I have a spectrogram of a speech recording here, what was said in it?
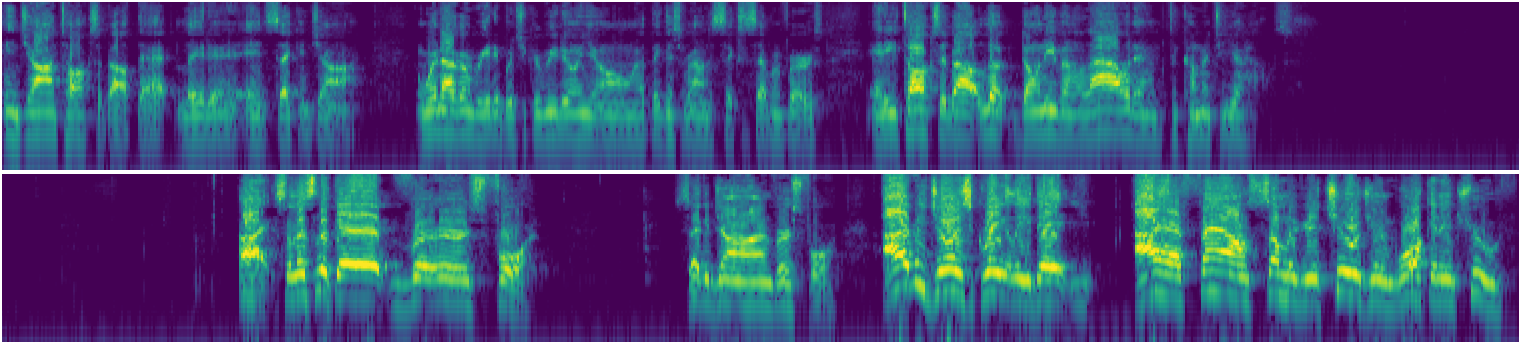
And John talks about that later in, in Second John. And we're not going to read it, but you can read it on your own. I think it's around the sixth or seventh verse. And he talks about, look, don't even allow them to come into your house. All right, so let's look at verse 4. Second John, verse 4. I rejoice greatly that I have found some of your children walking in truth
